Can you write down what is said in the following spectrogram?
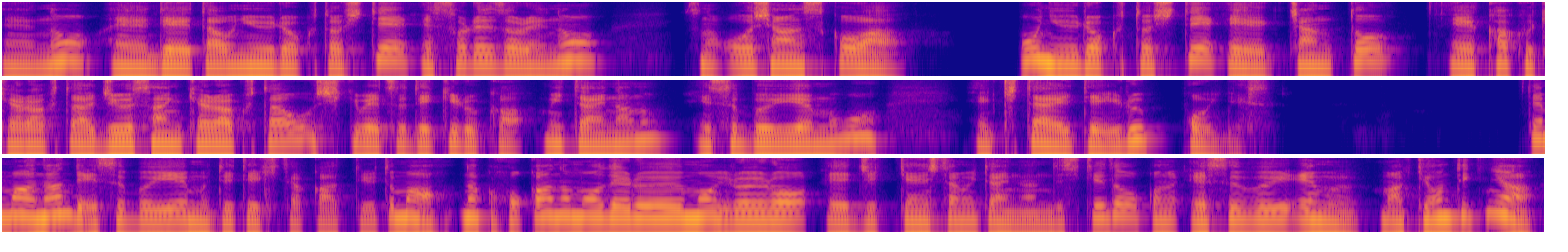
のデータを入力として、それぞれのそのオーシャンスコアを入力として、ちゃんと各キャラクター、13キャラクターを識別できるかみたいなの SVM を鍛えているっぽいです。で、まあなんで SVM 出てきたかっていうと、まあなんか他のモデルもいろいろ実験したみたいなんですけど、この SVM、まあ基本的には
